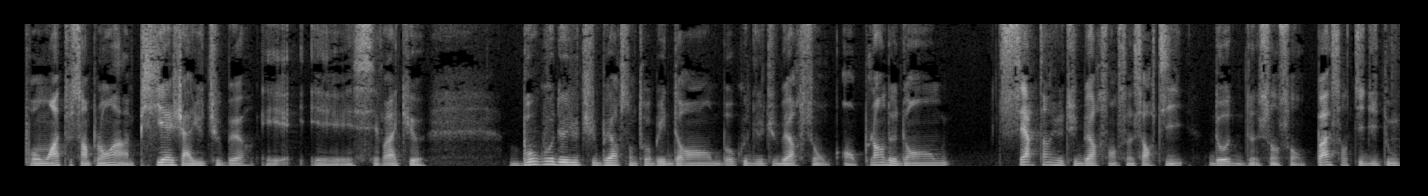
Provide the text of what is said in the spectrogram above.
pour moi tout simplement un piège à youtubeurs. Et, et c'est vrai que beaucoup de youtubeurs sont tombés dedans, beaucoup de youtubeurs sont en plein dedans, certains youtubeurs s'en sont sortis, d'autres ne s'en sont pas sortis du tout.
